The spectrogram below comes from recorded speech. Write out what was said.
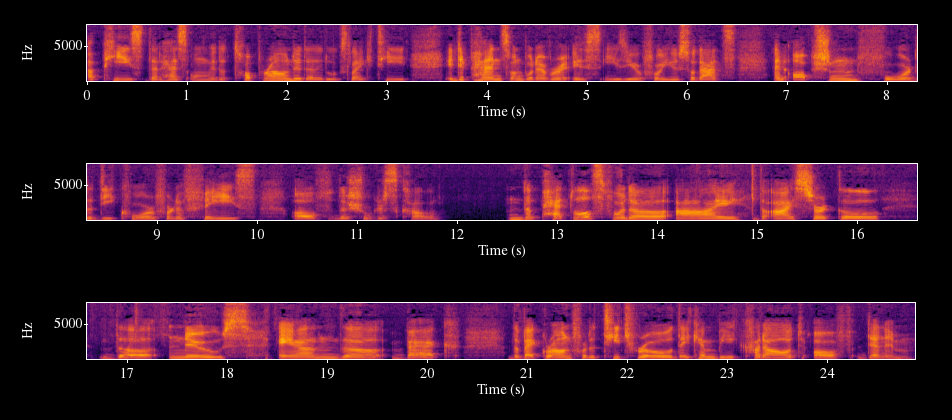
a piece that has only the top rounded and it looks like teeth. It depends on whatever is easier for you. So that's an option for the decor, for the face of the sugar skull. The petals for the eye, the eye circle, the nose and the back the background for the teeth row, they can be cut out of denim.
